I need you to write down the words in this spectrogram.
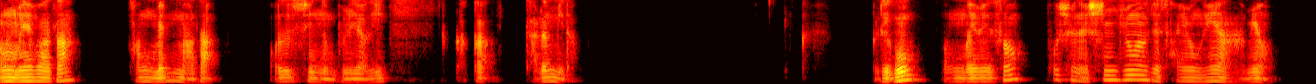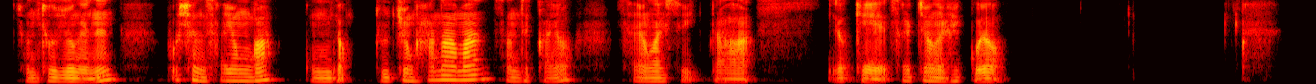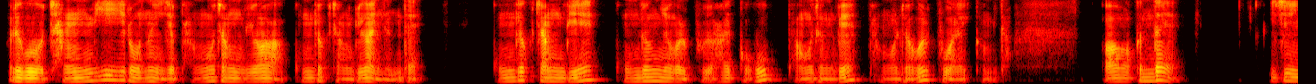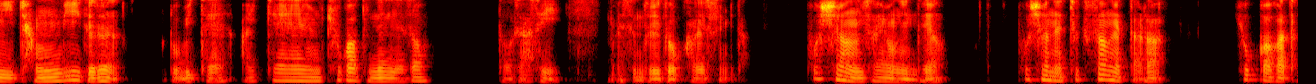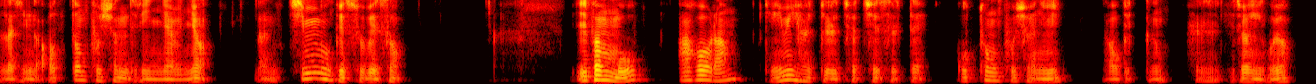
각 맵마다 각 맵마다 얻을 수 있는 물약이 각각 다릅니다. 그리고 각 맵에서 포션을 신중하게 사용해야 하며 전투 중에는 포션 사용과 공격 둘 중 하나만 선택하여 사용할 수 있다. 이렇게 설정을 했고요. 그리고 장비로는 이제 방어 장비와 공격 장비가 있는데 공격 장비에 공격력을 부여할 거고 방어 장비에 방어력을 부여할 겁니다. 어 근데 이제 이 장비들은 또 밑에 아이템 추가 기능에서 더 자세히 말씀드리도록 하겠습니다. 포션 사용인데요. 포션의 특성에 따라 효과가 달라집니다. 어떤 포션들이 있냐면요. 난 침묵의 숲에서 일반 몹, 악어랑 개미 핥기를 처치했을 때 고통 포션이 나오게끔 할 예정이고요.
